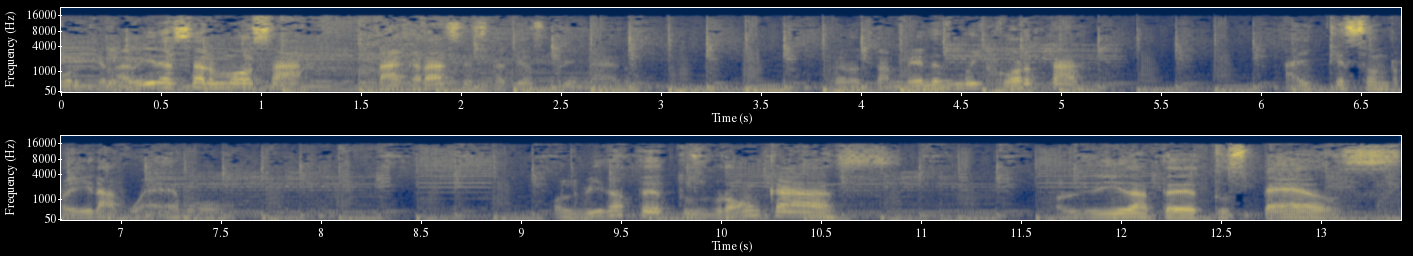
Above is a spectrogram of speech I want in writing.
Porque la vida es hermosa, da gracias a Dios primero, pero también es muy corta hay que sonreír a huevo. Olvídate de tus broncas. Olvídate de tus pedos.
